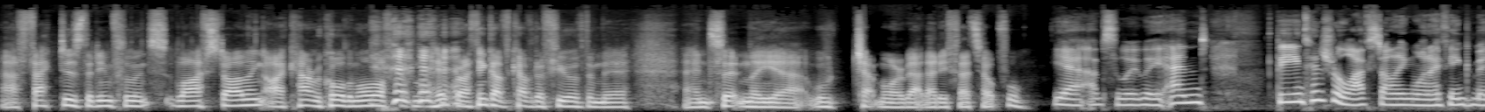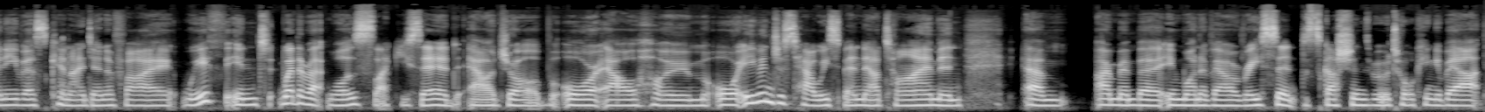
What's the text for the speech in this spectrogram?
uh, factors that influence lifestyling. I can't recall them all off the top of my head, but I think I've covered a few of them there. And certainly uh, we'll chat more about that if that's helpful. Yeah, absolutely. And the intentional lifestyling one, I think many of us can identify with, in t- whether that was, like you said, our job or our home, or even just how we spend our time. And um, I remember in one of our recent discussions, we were talking about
